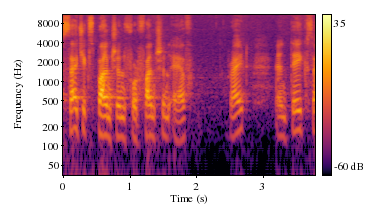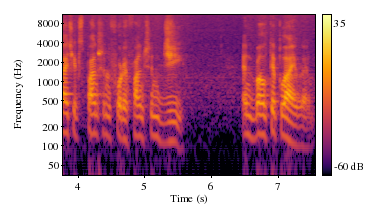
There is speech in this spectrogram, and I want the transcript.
such expansion for function f, right? And take such expansion for a function g and multiply them.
